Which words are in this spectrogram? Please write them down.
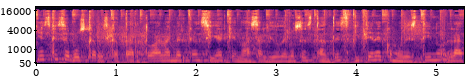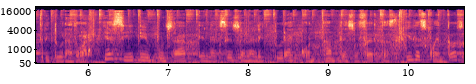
Y es que se busca rescatar toda la mercancía que no ha salido de los estantes y tiene como destino la trituradora. Y así impulsar el acceso a la lectura con amplias ofertas y descuentos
